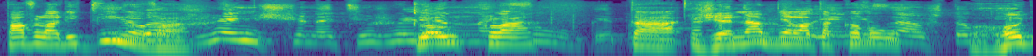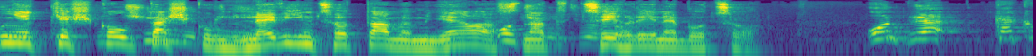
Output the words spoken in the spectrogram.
Pavla Litvinova tloukla, ta žena měla takovou hodně těžkou tašku, nevím, co tam měla, snad cihly nebo co Как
